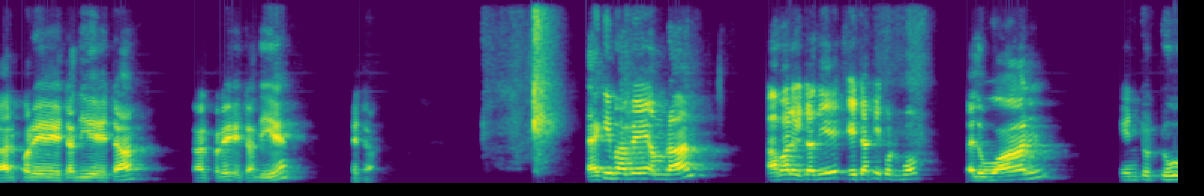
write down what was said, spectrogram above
তারপরে এটা দিয়ে এটা, তারপরে এটা দিয়ে এটা। একইভাবে আমরা আবার এটা দিয়ে এটা কি করব। তাহলে one into two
